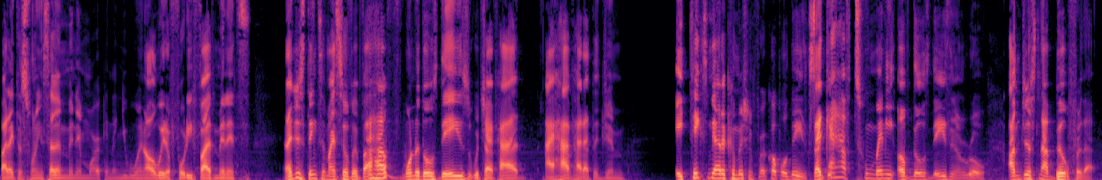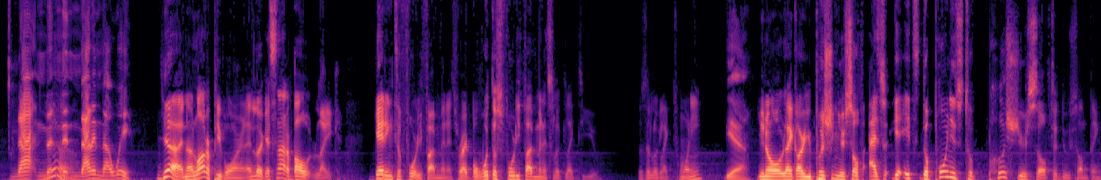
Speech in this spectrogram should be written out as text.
by like the 27 minute mark, and then you went all the way to 45 minutes. And I just think to myself, if I have one of those days, which I've had, I have had at the gym, it takes me out of commission for a couple of days because I can't have too many of those days in a row. I'm just not built for that. Not n- n- not in that way. Yeah, and a lot of people aren't. And look, it's not about like getting to 45 minutes, right? But what does 45 minutes look like to you? Does it look like 20? Yeah, You know, like are you pushing yourself as it's the point is to push yourself to do something.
